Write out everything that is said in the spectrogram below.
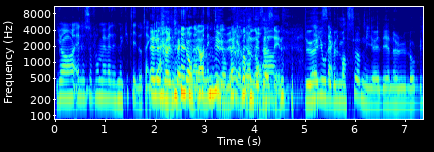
Ja, eller så får man väldigt mycket tid att tänka. Eller så är det tvärtom, ja, man inte nu jobbar helt någonsin. Du Exakt. gjorde väl massor av nya idéer när du låg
